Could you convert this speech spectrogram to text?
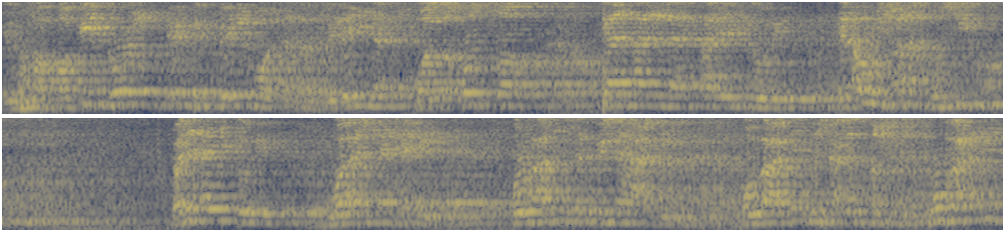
المثقفين دول بيكتب فيلم ولا تمثيلية ولا قصة كان قال لك قالت له إيه الأول شغلك موسيقى. بعدين قالت له إيه وقال لها إيه وبعدين سبل لها عليه. وبعدين مش عارف ضحكت وبعدين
